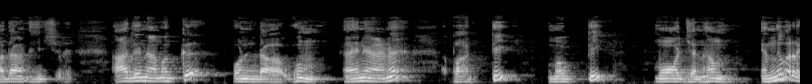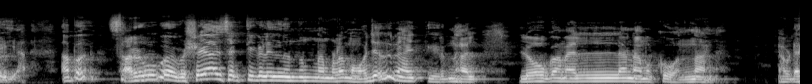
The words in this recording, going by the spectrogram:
അതാണ് ഈശ്വരൻ. അത് നമുക്ക് ഉണ്ടാവും. അതിനാണ് ഭക്തി മുക്തി മോചനം എന്ന് പറയുക. അപ്പം സർവ വിഷയാശക്തികളിൽ നിന്നും നമ്മളെ മോചിതനായി തീർന്നാൽ ലോകമെല്ലാം നമുക്ക് ഒന്നാണ്. അവിടെ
